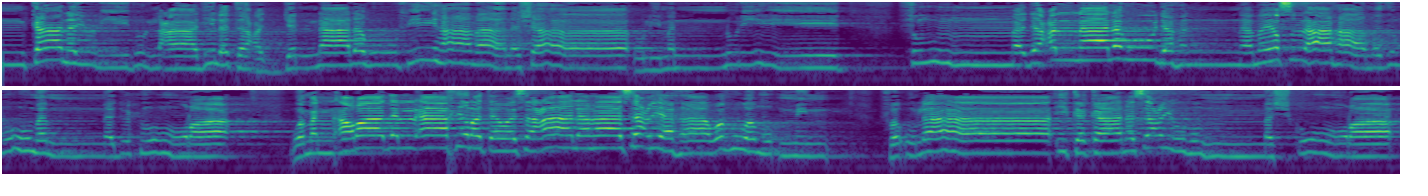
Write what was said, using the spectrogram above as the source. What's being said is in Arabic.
كان يريد العاجلة عجلنا له فيها ما نشاء لمن نريد. ثم جعلنا له جهنم يصلاها مذموما مدحورا. ومن أراد الآخرة وسعى لها سعيها وهو مؤمن. فأولئك كان سعيهم مشكورا.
